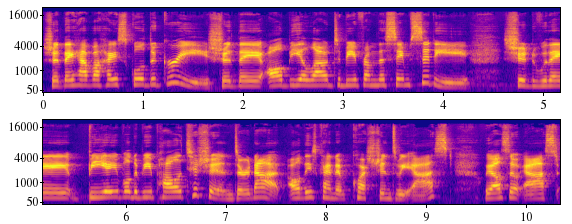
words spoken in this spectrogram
Should they have a high school degree? Should they all be allowed to be from the same city? Should they be able to be politicians or not? All these kind of questions we asked. We also asked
